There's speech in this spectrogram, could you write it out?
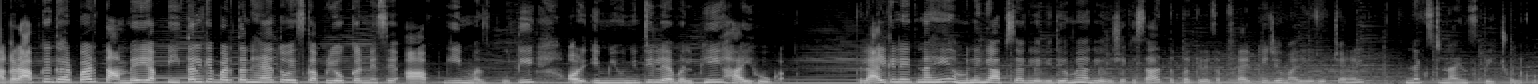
अगर आपके घर पर तांबे या पीतल के बर्तन हैं तो इसका प्रयोग करने से आपकी मजबूती और इम्यूनिटी लेवल भी हाई होगा। फ़िलहाल के लिए इतना ही। हम मिलेंगे आपसे अगले वीडियो में, अगले विषय के साथ। तब तक के लिए सब्सक्राइब कीजिए हमारे YouTube channel next nine spiritual को।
